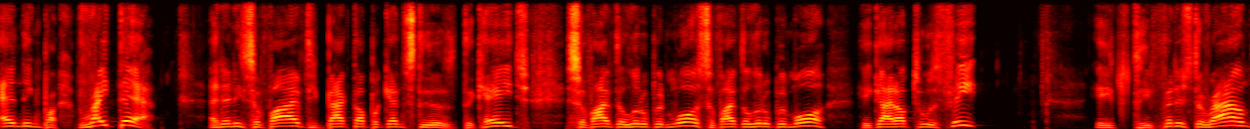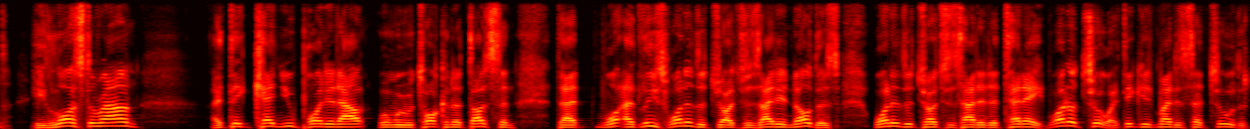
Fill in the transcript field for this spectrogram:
ending punch. Right there. And then he survived. He backed up against the, the cage, survived a little bit more, survived a little bit more. He got up to his feet. He, he finished the round. He lost the round. I think Ken, you pointed out when we were talking to Dustin that one, at least one of the judges, I didn't know this, one of the judges had it at 10-8. One or two. I think you might have said two of the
